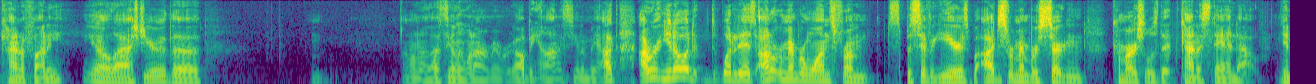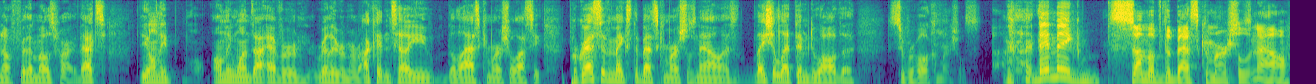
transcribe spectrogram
kind of funny. You know, last year the I don't know. That's the only one I remember. I'll be honest. You know what I mean? I, I re- you know what what it is. I don't remember ones from specific years, but I just remember certain commercials that kind of stand out. You know, for the most part, that's the only only ones I ever really remember. I couldn't tell you the last commercial I see. Progressive makes the best commercials now. They should let them do all the Super Bowl commercials. they make some of the best commercials now,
